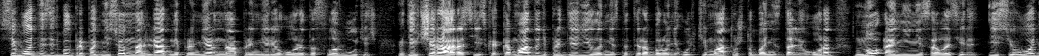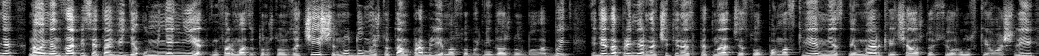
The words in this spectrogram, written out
Сегодня здесь был преподнесен наглядный пример на примере города Славутич, где вчера российская команда предъявила местной теробороне ультиматум, чтобы они сдали город, но они не согласились. И сегодня, на момент записи этого видео, у меня нет информации о том, что он зачищен, но думаю, что там проблем особо не должно было быть. И где-то примерно в 14-15 часов по Москве местный мэр кричал, что все, русские вошли,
